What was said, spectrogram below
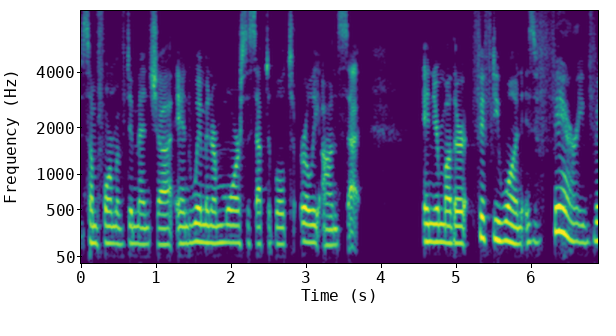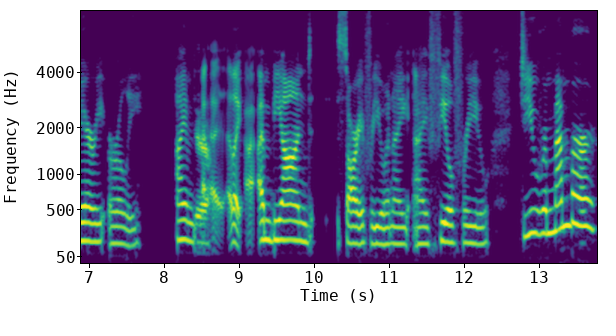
some form of dementia, and women are more susceptible to early onset and your mother 51 is very very early i am Yeah. I, like i'm beyond sorry for you and i i feel for you do you remember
